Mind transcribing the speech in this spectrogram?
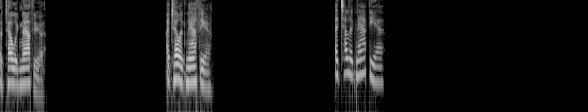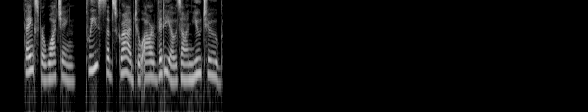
Atelignathia. Atelignathia. Atelignathia. Thanks for watching. Please subscribe to our videos on YouTube.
